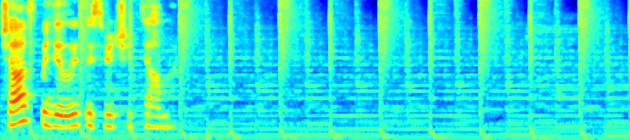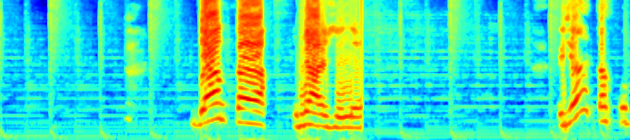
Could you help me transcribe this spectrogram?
час поділитись відчуттями. Як враження? Я так от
